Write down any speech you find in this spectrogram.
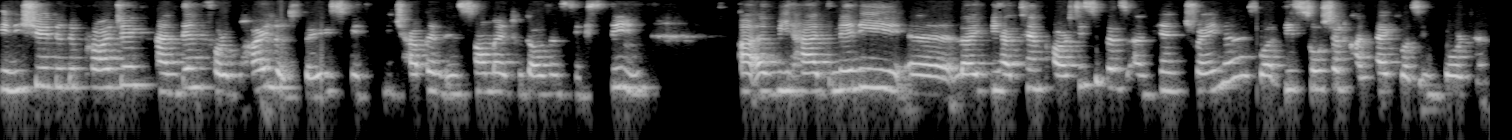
initiated the project, and then for a pilot phase, which happened in summer 2016 uh, we had many, uh, like we had 10 participants and 10 trainers, but this social contact was important.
